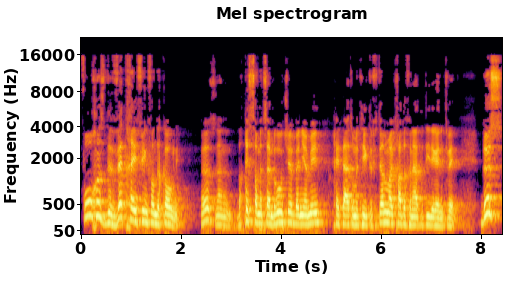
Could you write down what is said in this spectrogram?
volgens de wetgeving van de koning. De qissa met zijn broertje Benjamin. Geen tijd om het hier te vertellen, maar ik ga ervan uit dat iedereen het weet. Dus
